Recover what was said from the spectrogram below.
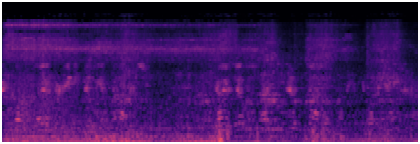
And cost Lander 80 million dollars. Guys, that was 1905 money. if you want to get that.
